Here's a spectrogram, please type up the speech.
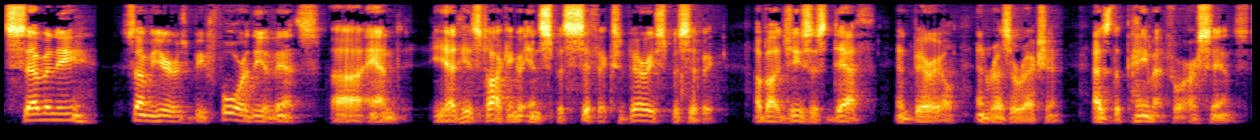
70 some years before the events. Uh, and yet he's talking in specifics, very specific, about Jesus' death and burial and resurrection as the payment for our sins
